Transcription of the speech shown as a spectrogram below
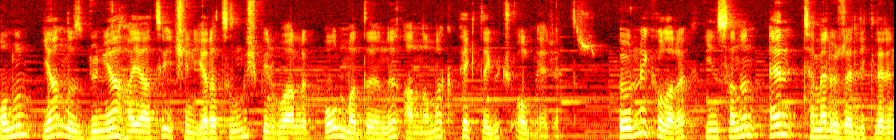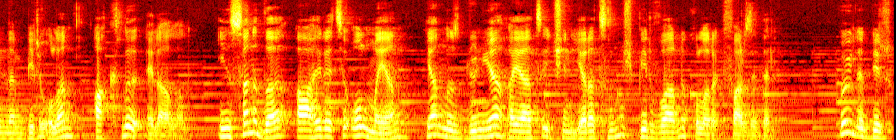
onun yalnız dünya hayatı için yaratılmış bir varlık olmadığını anlamak pek de güç olmayacaktır. Örnek olarak insanın en temel özelliklerinden biri olan aklı ele alalım. İnsanı da ahireti olmayan, yalnız dünya hayatı için yaratılmış bir varlık olarak farz edelim. Böyle bir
